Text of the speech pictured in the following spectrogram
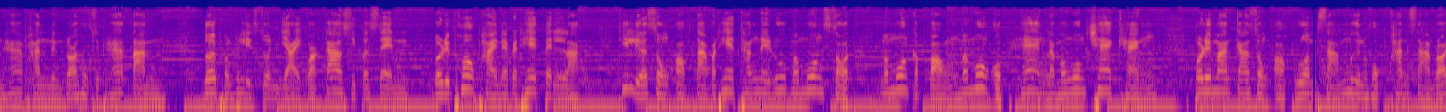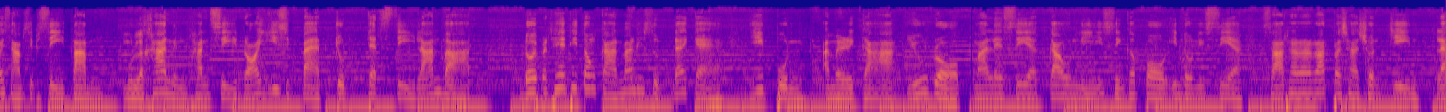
2,375,165 ตัน โดยผลผลิตส่วนใหญ่กว่า 90%บริโภคภายในประเทศเป็นหลัก ที่เหลือส่งออกต่างประเทศทั้งในรูปมะม่วงสด มะม่วงกระป๋อง มะม่วงอบแห้ง และมะม่วงแช่แข็ง ปริมาณการส่งออกรวม 36,334 ตัน มูลค่า 1,428.74 ล้านบาท โดยประเทศที่ต้องการมากที่สุดได้แก่ ญี่ปุ่น อเมริกา ยุโรป มาเลเซีย เกาหลี สิงคโปร์ อินโดนีเซีย สาธารณรัฐประชาชนจีน และ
